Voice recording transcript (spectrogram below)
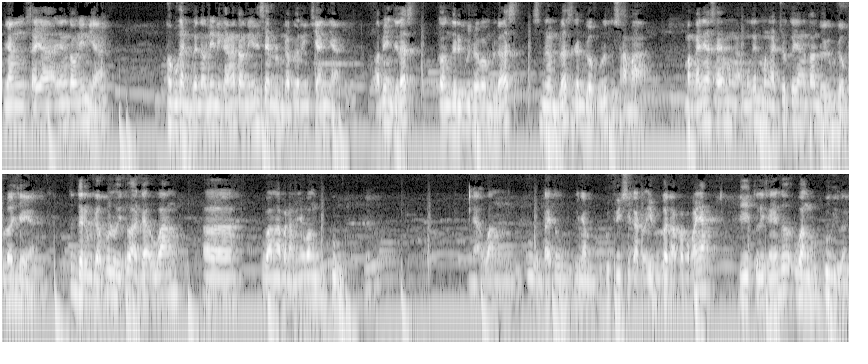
yang saya yang tahun ini ya. Oh bukan bukan tahun ini karena tahun ini saya belum dapat rinciannya. Tapi yang jelas tahun 2018 19 dan 20 itu sama. Makanya saya menga- mungkin mengacu ke yang tahun 2020 aja ya. Itu 2020 itu ada uang eh, uang apa namanya uang buku. Hmm, ya uang buku entah itu bukunya buku fisik atau e atau apa pokoknya di tulisannya itu uang buku gitu kan.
